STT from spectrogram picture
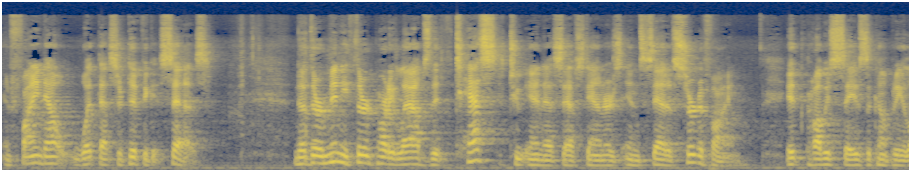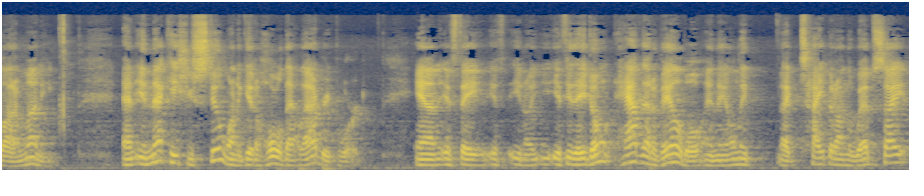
and find out what that certificate says. Now, there are many third-party labs that test to NSF standards instead of certifying. It probably saves the company a lot of money. And in that case, you still want to get a hold of that lab report. And if they, if you know, if they don't have that available and they only like type it on the website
